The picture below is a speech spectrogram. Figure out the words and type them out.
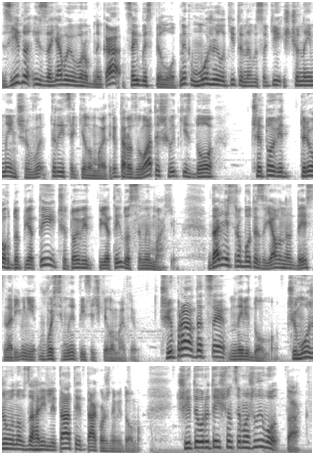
Згідно із заявою виробника, цей безпілотник може летіти на висоті щонайменше в 30 км та розвивати швидкість до. Чи то від 3 до 5, чи то від 5 до 7 махів. Дальність роботи заявлена десь на рівні 8 тисяч кілометрів. Чи правда це невідомо? Чи може воно взагалі літати, також невідомо. Чи теоретично це можливо? Так.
